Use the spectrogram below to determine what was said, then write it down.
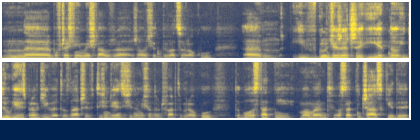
mm, bo wcześniej myślał, że, że on się odbywa co roku. I w gruncie rzeczy i jedno i drugie jest prawdziwe. To znaczy w 1974 roku to był ostatni moment, ostatni czas, kiedy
